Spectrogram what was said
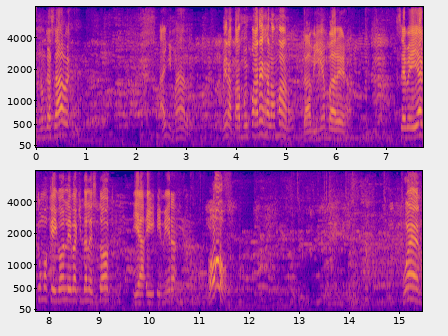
uno nunca sabe. Ay, mi madre, Mira, está muy pareja la mano. está bien pareja. Se veía como que Igor le iba a quitar el stock y, y, y mira. ¡Oh! Bueno,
